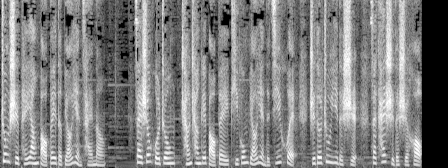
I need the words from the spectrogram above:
重视培养宝贝的表演才能。在生活中，常常给宝贝提供表演的机会。值得注意的是，在开始的时候，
